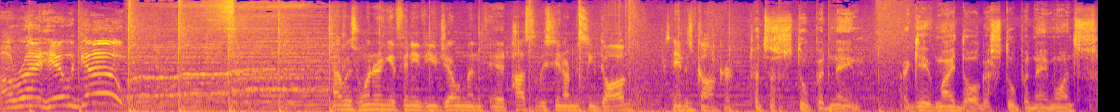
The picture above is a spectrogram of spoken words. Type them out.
All right, here we go. I was wondering if any of you gentlemen had possibly seen our missing dog. His name is Gonker. That's a stupid name. I gave my dog a stupid name once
